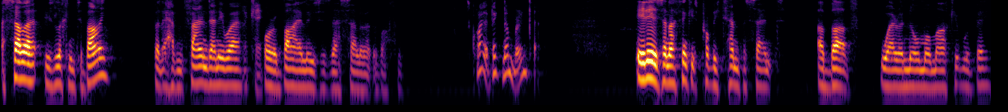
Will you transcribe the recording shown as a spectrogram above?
a seller is looking to buy, but they haven't found anywhere, okay. or a buyer loses their seller at the bottom. It's quite a big number, isn't it? It is, and I think it's probably 10% above where a normal market would be.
